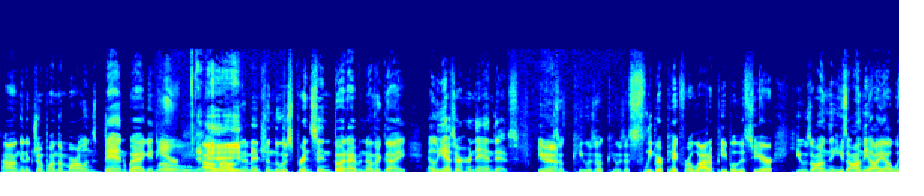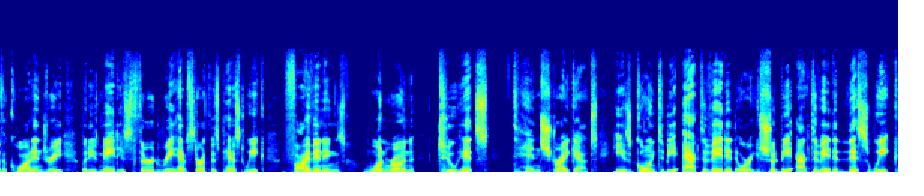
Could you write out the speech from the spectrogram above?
I'm going to jump on the Marlins bandwagon here. Whoa. Yeah. Um, I was going to mention Lewis Brinson, but I have another guy, Elieser Hernandez. He was a he was a he was a sleeper pick for a lot of people this year. He was on the he's on the IL with a quad injury, but he's made his third rehab start this past week. Five innings, one run, two hits, 10 strikeouts. He is going to be activated, or he should be activated this week.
